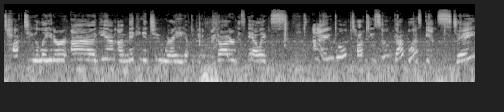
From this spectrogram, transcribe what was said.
Talk to you later. Uh, again, I'm making it to where I have to pick up my daughter, Miss Alex. I will talk to you soon. God bless and stay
